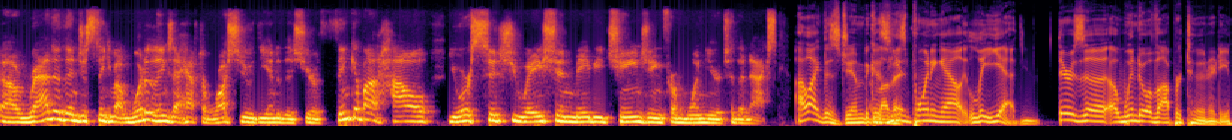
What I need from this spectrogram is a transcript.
uh, rather than just thinking about what are the things I have to rush to do at the end of this year, think about how your situation may be changing from one year to the next. I like this, Jim, because he's it. pointing out, Lee, yeah, there's a, a window of opportunity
